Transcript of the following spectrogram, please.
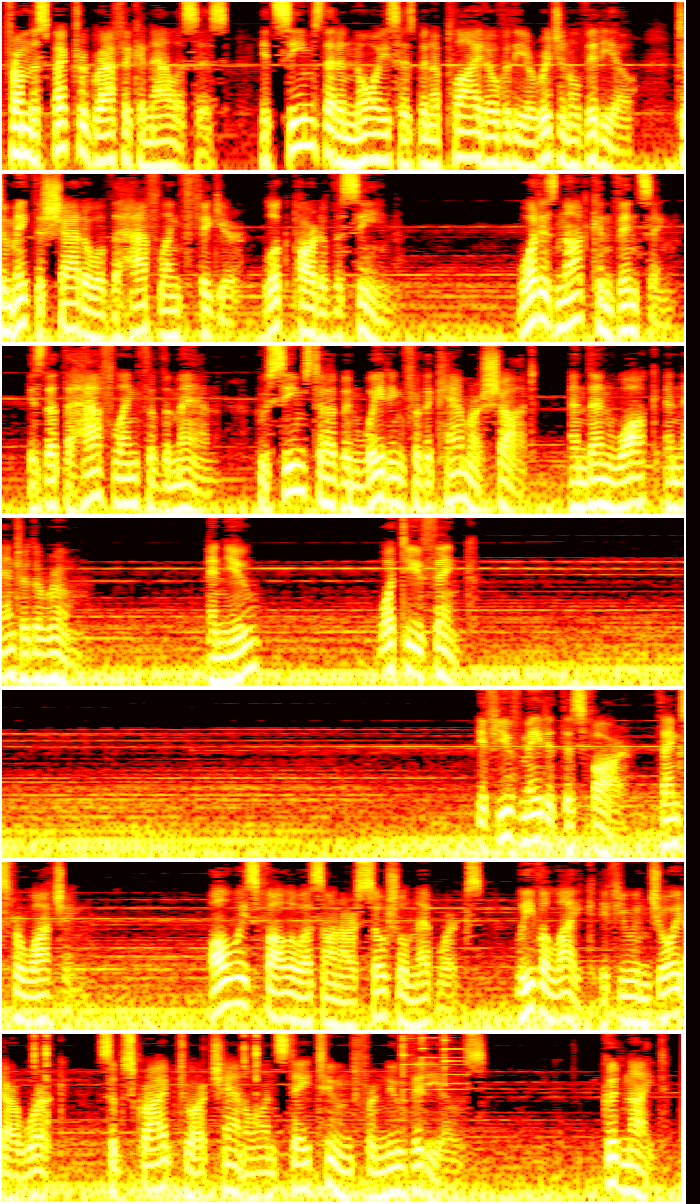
From the spectrographic analysis, it seems that a noise has been applied over the original video, to make the shadow of the half-length figure look part of the scene. What is not convincing, is that the half-length of the man, who seems to have been waiting for the camera shot, and then walk and enter the room. And you? What do you think? If you've made it this far, thanks for watching. Always follow us on our social networks, leave a like if you enjoyed our work, subscribe to our channel and stay tuned for new videos. Good night.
